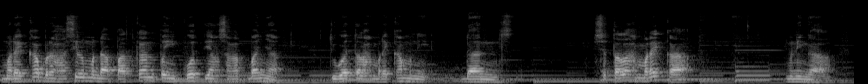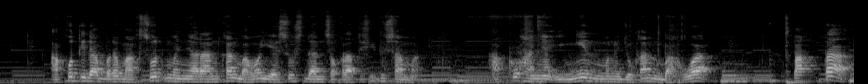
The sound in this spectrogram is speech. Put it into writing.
mereka berhasil mendapatkan pengikut yang sangat banyak. Juga telah mereka meni dan setelah mereka meninggal. Aku tidak bermaksud menyarankan bahwa Yesus dan Sokrates itu sama. Aku hanya ingin menunjukkan bahwa fakta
